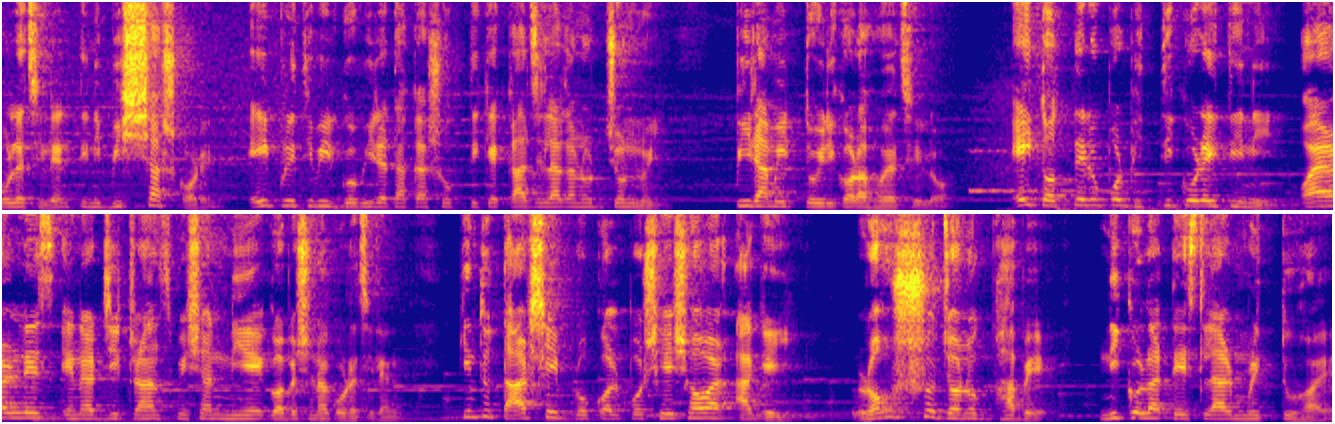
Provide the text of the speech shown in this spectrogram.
বলেছিলেন, তিনি বিশ্বাস করেন, এই পৃথিবীর গভীরে থাকা শক্তিকে কাজে লাগানোর জন্যই পিরামিড তৈরি করা হয়েছিল। এই তত্ত্বের উপর ভিত্তি করেই তিনি ওয়্যারলেস এনার্জি ট্রান্সমিশন নিয়ে গবেষণা করেছিলেন। কিন্তু তার সেই প্রকল্প শেষ হওয়ার আগেই রহস্যজনকভাবে নিকোলা টেসলার মৃত্যু হয়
